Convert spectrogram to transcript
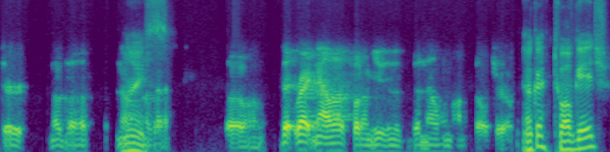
dirt, no dust, no nice. that. So um, that right now, that's what I'm using is the Benelli Montefeltro. Okay, 12 gauge.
